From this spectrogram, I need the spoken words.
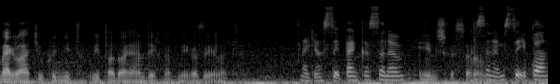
Meglátjuk, hogy mit, mit ad ajándéknak még az élet. Nagyon szépen köszönöm. Én is köszönöm. Köszönöm szépen.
